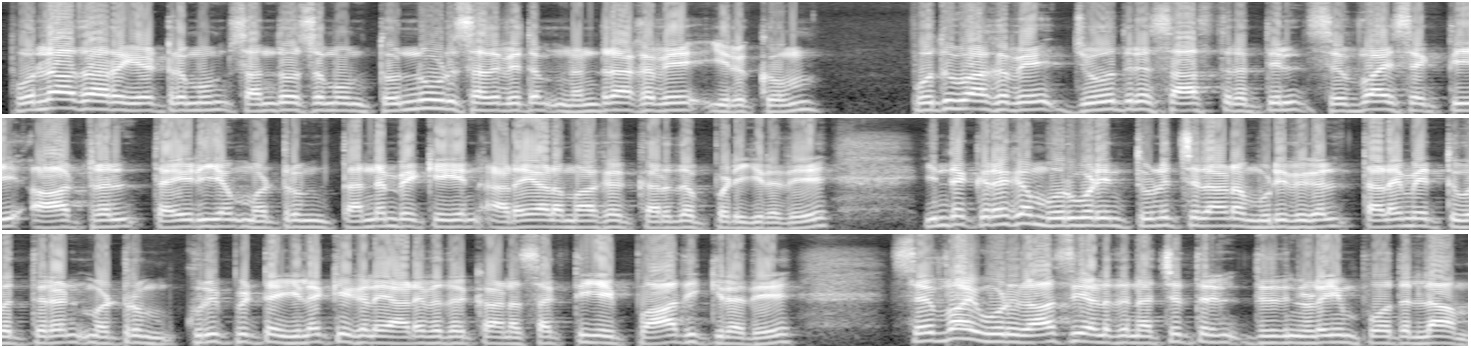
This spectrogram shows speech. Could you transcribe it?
பொருளாதார ஏற்றமும் சந்தோஷமும் தொண்ணூறு சதவீதம் நன்றாகவே இருக்கும். பொதுவாகவே ஜோதிட சாஸ்திரத்தில் செவ்வாய் சக்தி ஆற்றல் தைரியம் மற்றும் தன்னம்பிக்கையின் அடையாளமாக கருதப்படுகிறது. இந்த கிரகம் ஒருவரின் துணிச்சலான முடிவுகள் தலைமைத்துவ திறன் மற்றும் குறிப்பிட்ட இலக்குகளை அடைவதற்கான சக்தியை பாதிக்கிறது. செவ்வாய் ஒரு ராசி அல்லது நட்சத்திரத்தில் நுழையும் போதெல்லாம்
